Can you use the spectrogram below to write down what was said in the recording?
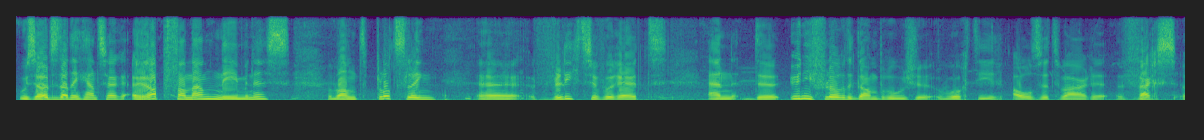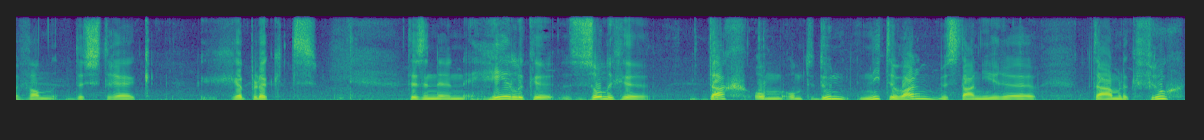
hoe zouden ze dat in Gent zeggen, rap van aannemen is. Want plotseling eh, vliegt ze vooruit en de Uniflor de Gambrouge wordt hier als het ware vers van de struik geplukt. Het is een, heerlijke zonnige dag om, om te doen. Niet te warm. We staan hier eh, tamelijk vroeg.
